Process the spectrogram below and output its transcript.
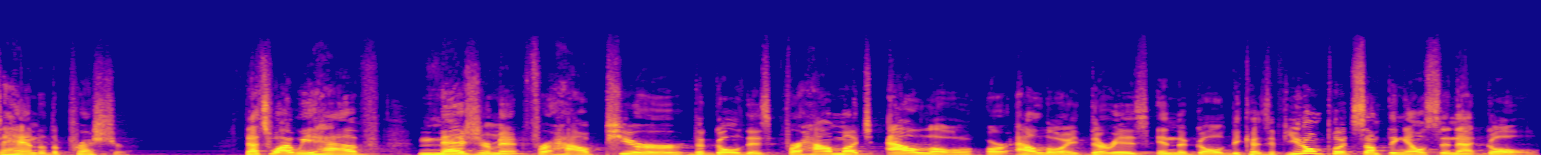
to handle the pressure. That's why we have measurement for how pure the gold is, for how much alloy or alloy there is in the gold. Because if you don't put something else in that gold,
